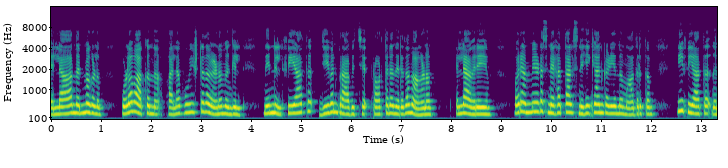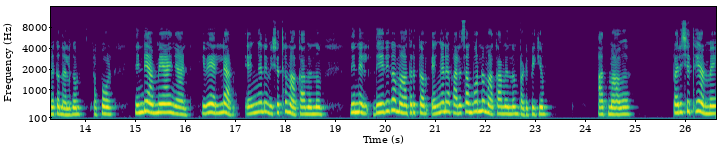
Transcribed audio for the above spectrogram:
എല്ലാ നന്മകളും ഉളവാക്കുന്ന ഫലഭൂയിഷ്ഠത വേണമെങ്കിൽ നിന്നിൽ ഫിയാത്ത് ജീവൻ പ്രാപിച്ച് പ്രവർത്തന നിരതമാകണം. എല്ലാവരെയും ഒരമ്മയുടെ സ്നേഹത്താൽ സ്നേഹിക്കാൻ കഴിയുന്ന മാതൃത്വം ഈ ഫിയാത്ത് നിനക്ക് നൽകും. അപ്പോൾ നിന്റെ അമ്മയായ ഞാൻ ഇവയെല്ലാം എങ്ങനെ വിശുദ്ധമാക്കാമെന്നും നിന്നിൽ ദൈവിക മാതൃത്വം എങ്ങനെ ഫലസമ്പൂർണമാക്കാമെന്നും പഠിപ്പിക്കും. ആത്മാവ് പരിശുദ്ധ അമ്മേ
